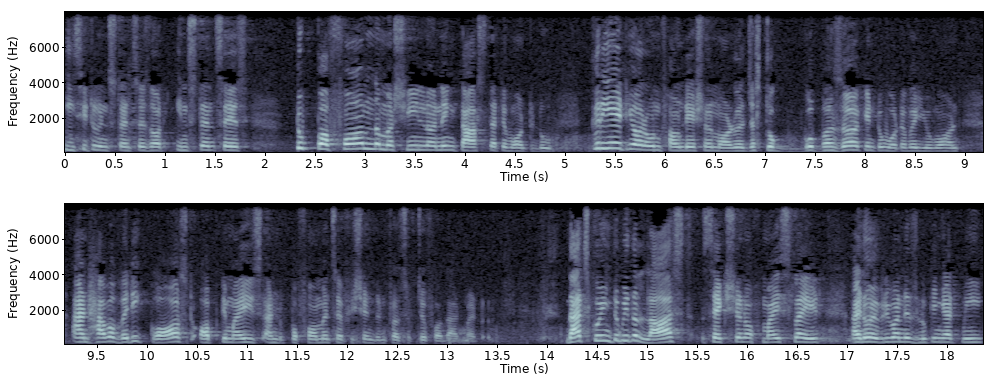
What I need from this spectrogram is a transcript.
EC2 instances or instances to perform the machine learning tasks that they want to do. Create your own foundational model just to go berserk into whatever you want and have a very cost optimized and performance efficient infrastructure for that matter. That's going to be the last section of my slide. I know everyone is looking at me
